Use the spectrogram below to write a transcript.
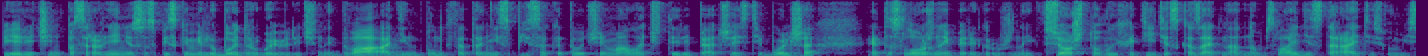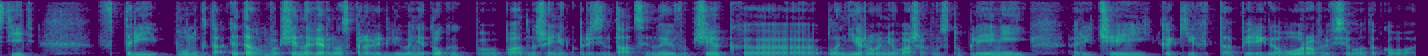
перечень по сравнению со списками любой другой величины. 2, 1 пункт это не список, это очень мало, 4, 5, 6 и больше это сложный и перегруженный. Все, что вы хотите сказать на одном слайде, старайтесь уместить в три пункта. Это вообще, наверное, справедливо не только по отношению к презентации, но и вообще к э, планированию ваших выступлений, речей, каких-то переговоров и всего такого.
